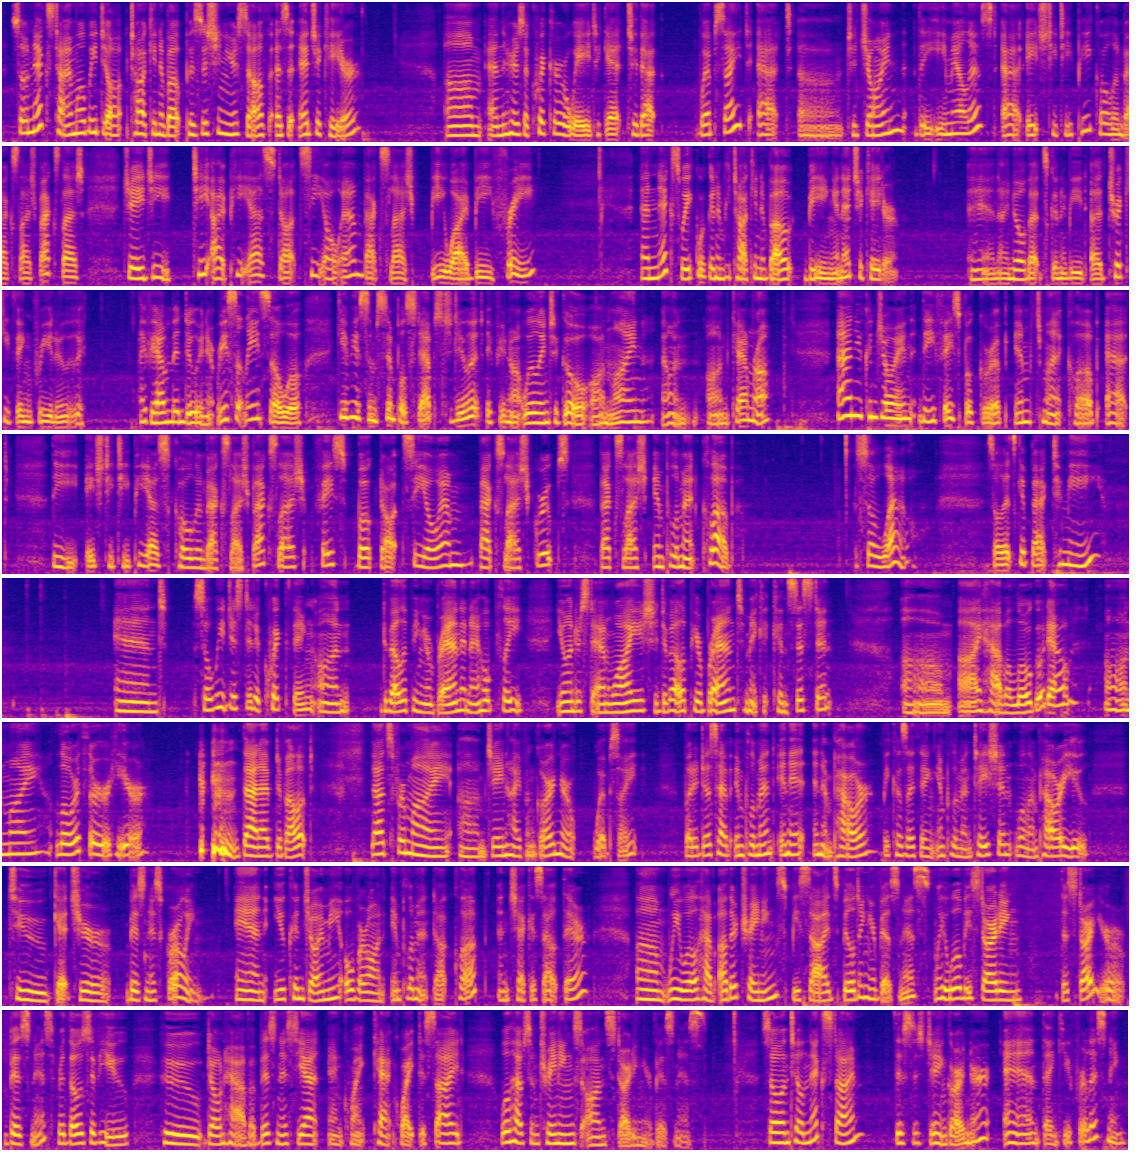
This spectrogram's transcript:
So, next time we'll be do- talking about position yourself as an educator. Um, and here's a quicker way to get to that website at uh, to join the email list at http colon backslash backslash jgtips dot com backslash byb free. And next week we're going to be talking about being an educator. And I know that's going to be a tricky thing for you to if you haven't been doing it recently, so we'll give you some simple steps to do it if you're not willing to go online on on camera. And you can join the Facebook group Implement Club at the https colon backslash backslash facebook.com backslash groups backslash implement club. So, wow. So, let's get back to me. And so, we just did a quick thing on developing your brand, and I hopefully you understand why you should develop your brand to make it consistent um, I have a logo down on my lower third here that I've developed. That's for my um, Jane-Gardner website, but it does have implement in it and empower because I think implementation will empower you to get your business growing. And you can join me over on implement.club and check us out there. Um, we will have other trainings besides building your business. We will be starting the start your business for those of you who don't have a business yet and quite, can't quite decide. We'll have some trainings on starting your business. So until next time, this is Jane Gardner, and thank you for listening.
